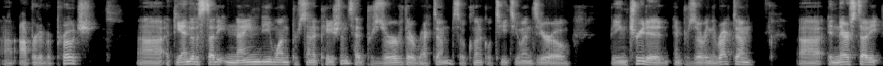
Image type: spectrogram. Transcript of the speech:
operative approach. Uh, at the end of the study, 91% of patients had preserved their rectum. So clinical T2N0 being treated and preserving the rectum. Uh, in their study,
